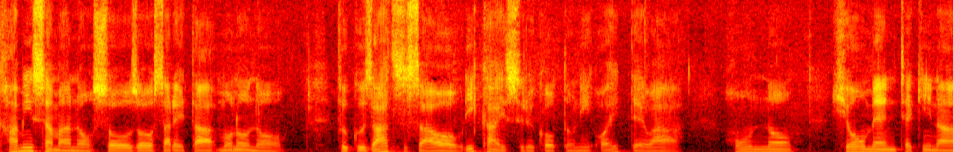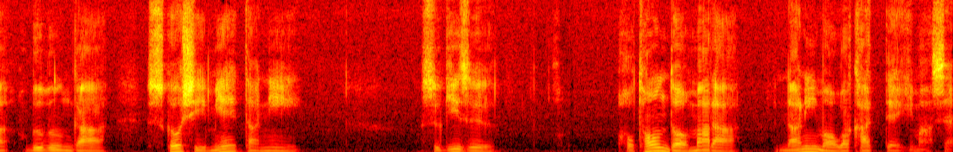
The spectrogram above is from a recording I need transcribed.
神様の創造されたものの複雑さを理解することにおいてはほんの表面的な部分が少し見えたに過ぎずほとんどまだ何も分かっていません。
